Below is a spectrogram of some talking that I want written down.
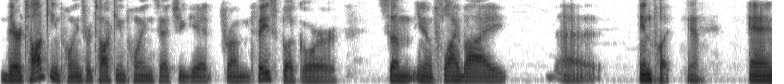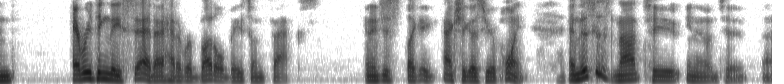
their talking points were talking points that you get from Facebook or some, you know, flyby uh, input. Yeah. And everything they said, I had a rebuttal based on facts. And it just like it actually goes to your point. And this is not to, you know, to uh,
